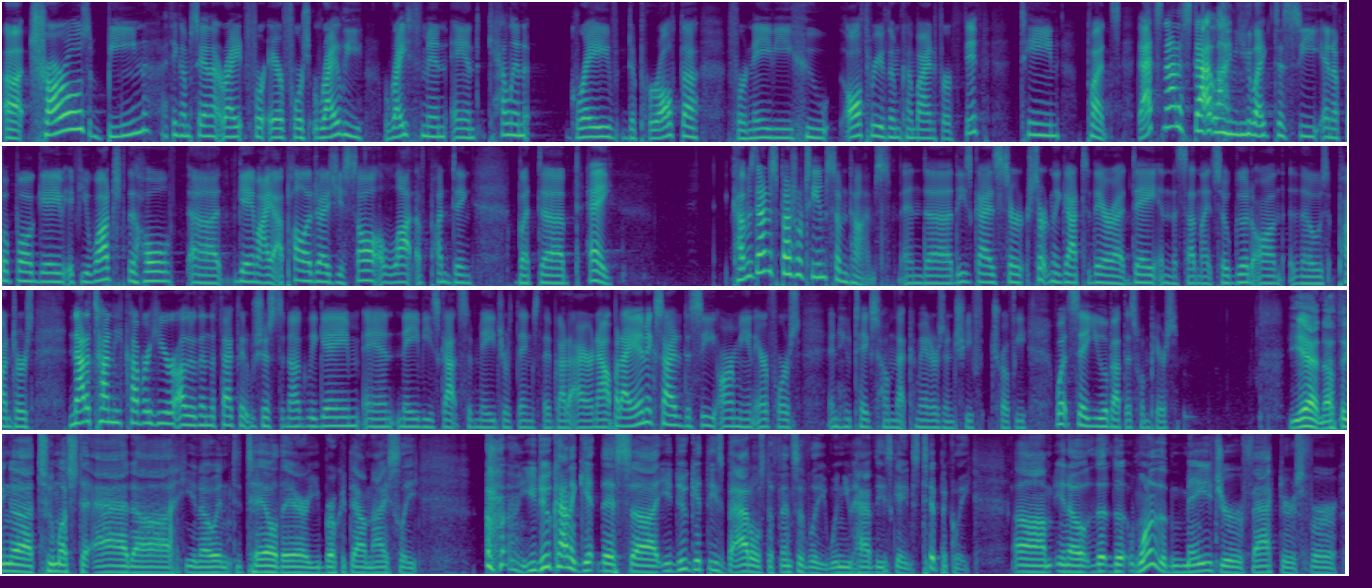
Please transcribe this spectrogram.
Uh, Charles Bean, I think I'm saying that right, for Air Force, Riley Riethman, and Kellen Grave, De Peralta for Navy, who all three of them combined for 15 punts. That's not a stat line you like to see in a football game. If you watched the whole uh, game, I apologize. You saw a lot of punting. But uh, hey, comes down to special teams sometimes. And uh, these guys cer- certainly got to their uh, day in the sunlight. So good on those punters. Not a ton to cover here, other than the fact that it was just an ugly game, and Navy's got some major things they've got to iron out. But I am excited to see Army and Air Force and who takes home that Commanders in Chief trophy. What say you about this one, Pierce? Yeah, nothing uh, too much to add. Uh, you know, in detail there, you broke it down nicely. you do kind of get this. Uh, you do get these battles defensively when you have these games. Typically, um, you know, the the one of the major factors for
